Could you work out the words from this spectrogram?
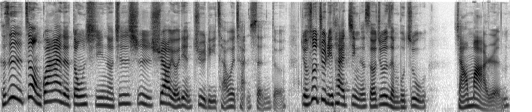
可是这种关爱的东西呢，其实是需要有一点距离才会产生的。有时候距离太近的时候，就会忍不住想要骂人。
